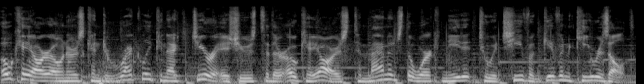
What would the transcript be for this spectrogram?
OKR owners can directly connect Jira issues to their OKRs to manage the work needed to achieve a given key result.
